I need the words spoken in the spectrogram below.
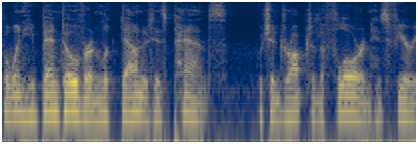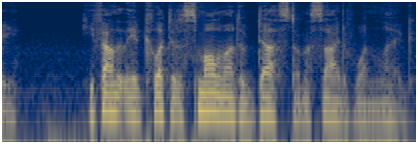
But when he bent over and looked down at his pants, which had dropped to the floor in his fury, he found that they had collected a small amount of dust on the side of one leg.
